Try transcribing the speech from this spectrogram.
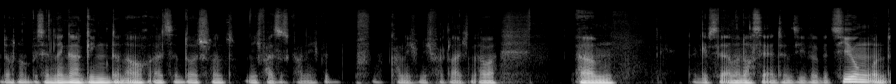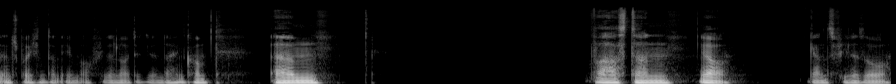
doch noch ein bisschen länger ging dann auch als in Deutschland. Ich weiß es gar nicht, kann ich nicht vergleichen, aber ähm, da gibt es ja immer noch sehr intensive Beziehungen und entsprechend dann eben auch viele Leute, die dann dahin kommen. Ähm, war es dann, ja, ganz viele so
